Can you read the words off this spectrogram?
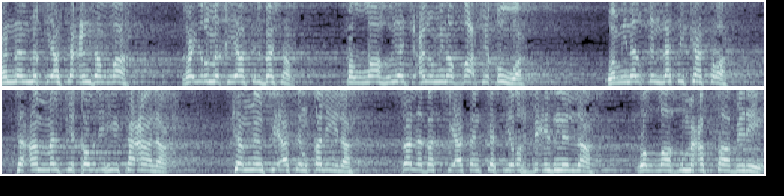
أن المقياس عند الله غير مقياس البشر فالله يجعل من الضعف قوة ومن القلة كثرة. تأمل في قوله تعالى كم من فئة قليلة غلبت فئة كثيرة بإذن الله والله مع الصابرين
